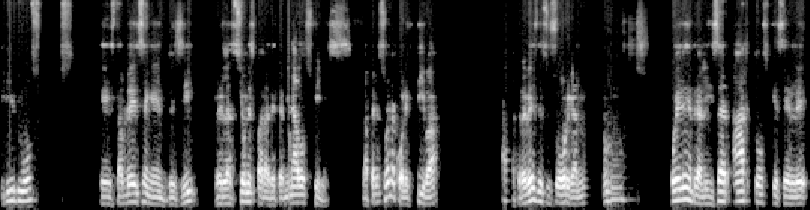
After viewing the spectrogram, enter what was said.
individuos que establecen entre sí relaciones para determinados fines. La persona colectiva, a través de sus órganos, pueden realizar actos que, se le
